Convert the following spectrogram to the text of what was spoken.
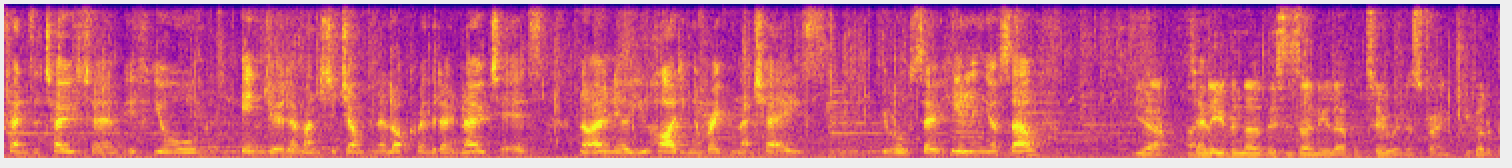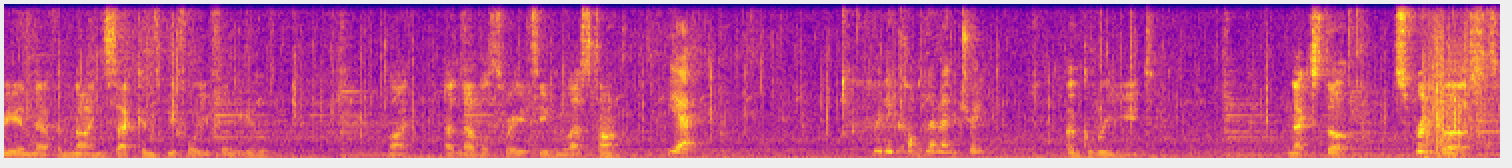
cleansed a totem, if you're injured and manage to jump in a locker and they don't notice, not only are you hiding and breaking that chase, you're also healing yourself. Yeah, and even though this is only level 2 inner strength, you've got to be in there for 9 seconds before you fully heal. Like, at level 3 it's even less time. Yeah. Really complementary. Agreed. Next up, Sprint Burst.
